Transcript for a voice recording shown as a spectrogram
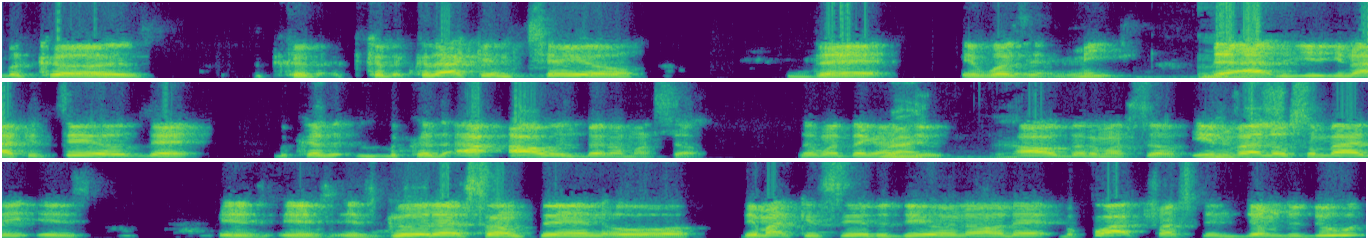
Because cause, cause, cause I can tell that it wasn't me. That I, mm. you, you know, I can tell that because because I, I always bet on myself. That's one thing I Right. do. I always bet on myself. Even if I know somebody is is is is good at something or they might consider the deal and all that, before I trust in them to do it,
